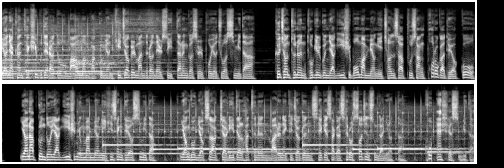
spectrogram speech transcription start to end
연약한 택시 부대라도 마음만 바꾸면 기적을 만들어낼 수 있다는 것을 보여주었습니다. 그 전투는 독일군 약 25만 명이 전사 부상 포로가 되었고 연합군도 약 26만 명이 희생되었습니다. 영국 역사학자 리델 하트는 마른의 기적은 세계사가 새로 써진 순간이었다. 코 애했습니다.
